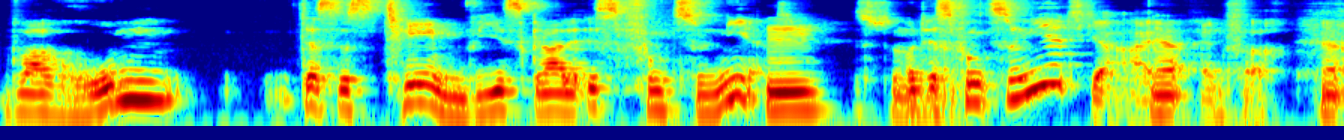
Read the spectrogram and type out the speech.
warum das System, wie es gerade ist, funktioniert. Hm, das stimmt, Und es funktioniert ja, ein- Ja. einfach. Ja.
